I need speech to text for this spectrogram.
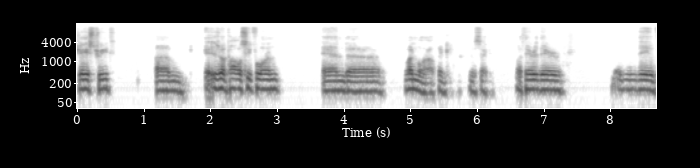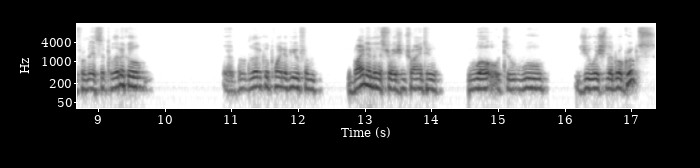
J Street, um, Israel Policy Forum, and uh, one more. I'll think in a second. But they're they're they from it's a political uh, political point of view from the Biden administration trying to woo to woo Jewish liberal groups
